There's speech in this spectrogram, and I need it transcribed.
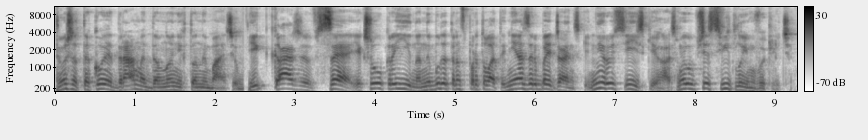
тому що такої драми давно ніхто не бачив. І каже: все, якщо Україна не буде транспортувати ні азербайджанський, ні російський газ, ми взагалі світло їм виключимо.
